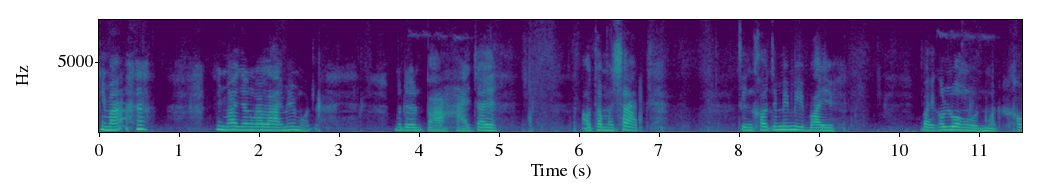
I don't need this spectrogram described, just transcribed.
หิมะหิมะยังละลายไม่หมด มาเดินป่าหายใจ เอาธรรมชาติ ถึงเขาจะไม่มีใบ ใบเขาล่วงหล่นหมด เขา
